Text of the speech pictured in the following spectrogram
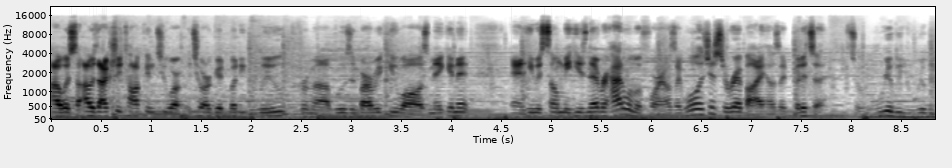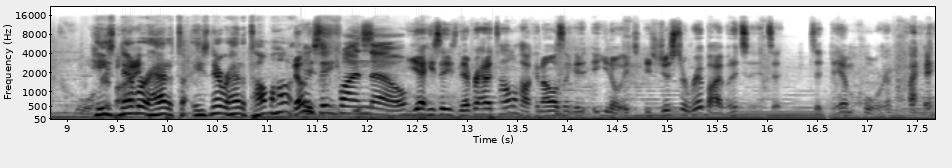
I was I was actually talking to our to our good buddy Lou from uh, Blues and Barbecue while I was making it, and he was telling me he's never had one before. And I was like, well, it's just a ribeye. I was like, but it's a it's a really really cool. He's ribeye. never had a to- he's never had a tomahawk. No, he It's said- fun, he's- though. Yeah, he said he's never had a tomahawk, and I was like, it, you know, it's, it's just a ribeye, but it's it's a it's a damn cool ribeye.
